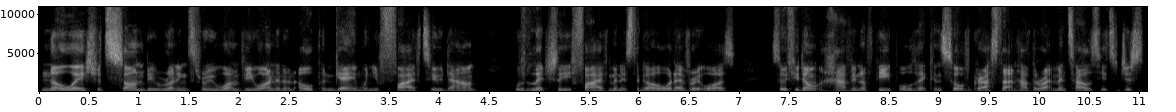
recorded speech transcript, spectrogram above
no way should Son be running through one v one in an open game when you're five two down with literally five minutes to go or whatever it was. So if you don't have enough people that can sort of grasp that and have the right mentality to just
